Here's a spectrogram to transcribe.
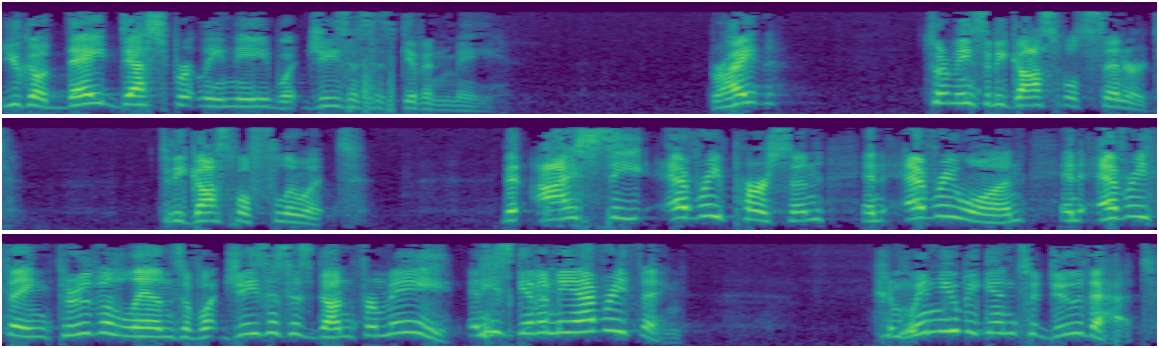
you go, they desperately need what Jesus has given me. Right? That's what it means to be gospel centered. To be gospel fluent. That I see every person and everyone and everything through the lens of what Jesus has done for me. And He's given me everything. And when you begin to do that,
